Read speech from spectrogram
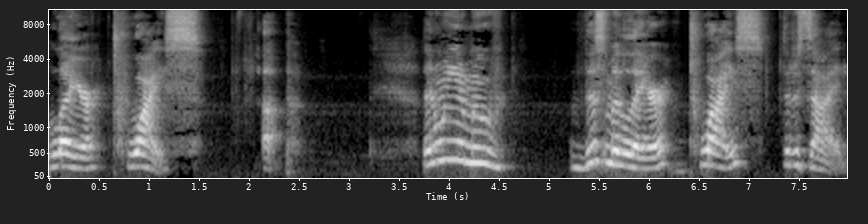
layer twice up. Then we need to move this middle layer twice to the side.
